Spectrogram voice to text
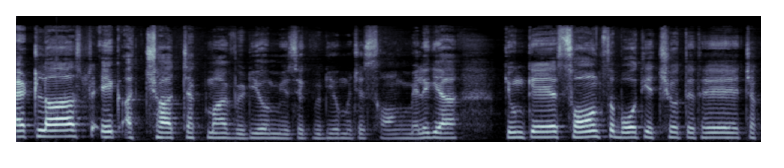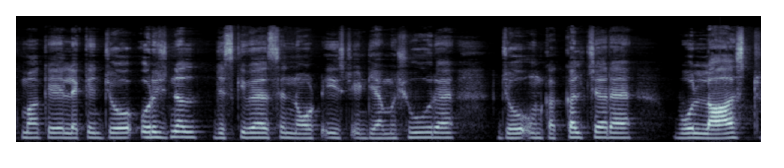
एट लास्ट एक अच्छा चकमा वीडियो म्यूज़िक वीडियो मुझे सॉन्ग मिल गया। क्योंकि सॉन्ग्स तो बहुत ही अच्छे होते थे चकमा के, लेकिन जो ओरिजिनल जिसकी वजह से नॉर्थ ईस्ट इंडिया मशहूर है, जो उनका कल्चर है, वो लास्ट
